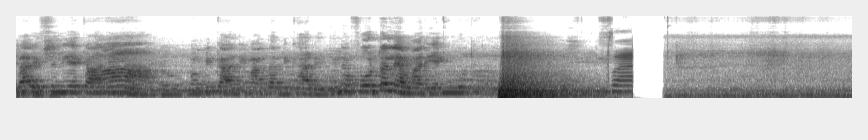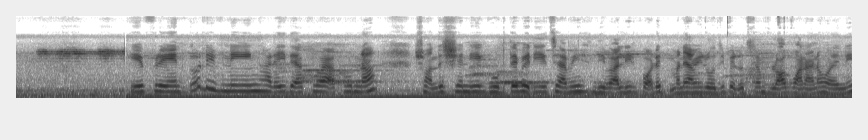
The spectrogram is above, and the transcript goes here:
ना इसलिए काली। बोल हूँ। मम्मी काली माता दिखा रही थी ना फ़ोटो ले हमारी एक photo hey friend good evening আর এই দেখো, এখন না সন্দেশে নিয়ে ঘুরতে বেরিয়েছে। আমি দিওয়ালির পরে মানে আমি রোজই বেরোচ্ছিলাম ব্লগ বানানো হয়নি।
